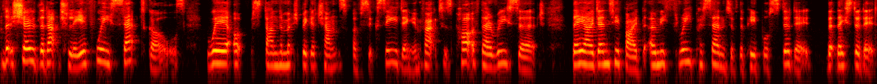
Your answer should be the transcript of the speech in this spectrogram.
that showed that actually, if we set goals, we stand a much bigger chance of succeeding. In fact, as part of their research, they identified that only three percent of the people studied that they studied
